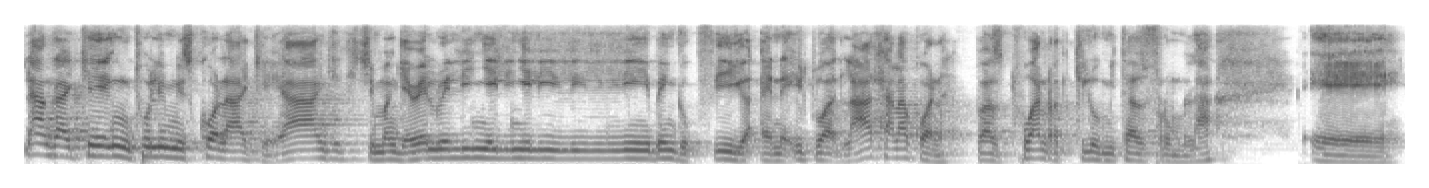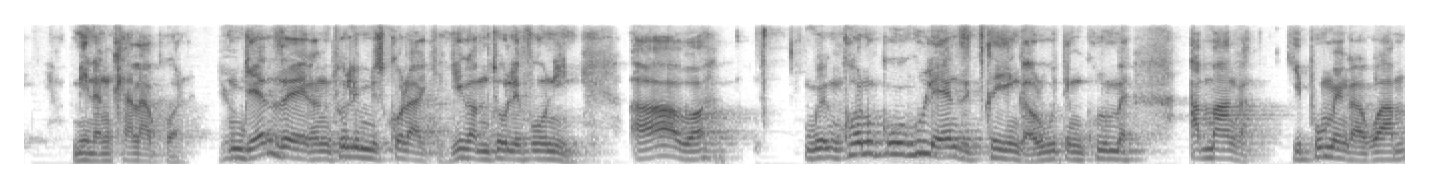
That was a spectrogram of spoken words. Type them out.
nangakhe ngithola imiss call akhe ya ngigijima ngebelwe elinye elinye li- li- li- li- bengiyokufika and it was la ahlala khona it was 200 kilometers from la eh mina ngihlala khona. Ngenzeka ngithola imiss call akhe ngingamtholi efonini. Awa ngikhona uku- ukulenza ichinga ukuthi ngikhulume amanga ngiphume ngakwami.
